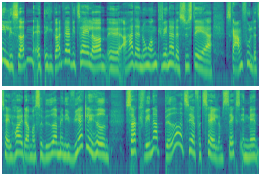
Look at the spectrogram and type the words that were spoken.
egentlig sådan, at det kan godt være, at vi taler om, øh, at der er nogle unge kvinder, der synes, det er skamfuldt at tale højt om osv., men i virkeligheden, så er kvinder bedre til at fortælle om sex end mænd?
